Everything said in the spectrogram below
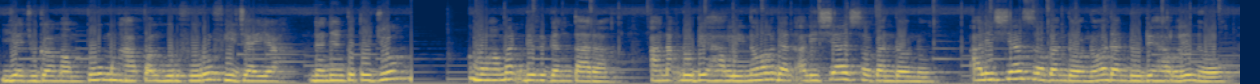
Ia juga mampu menghafal huruf-huruf hijaiyah. Dan yang ketujuh, Muhammad Dirgantara, anak Dude Harlino dan Alicia Sobandono. Alicia Sobandono dan Dude Harlino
